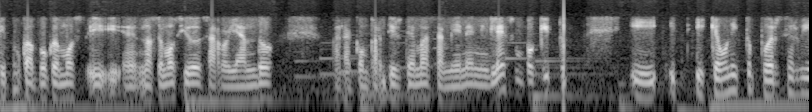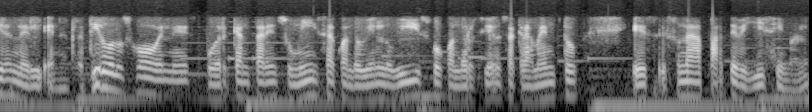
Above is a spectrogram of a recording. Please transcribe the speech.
Y poco a poco hemos y, eh, nos hemos ido desarrollando para compartir temas también en inglés un poquito. Y, y, qué bonito poder servir en el, en el retiro de los jóvenes, poder cantar en su misa cuando viene el obispo, cuando recibe el sacramento, es, es una parte bellísima. ¿no?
